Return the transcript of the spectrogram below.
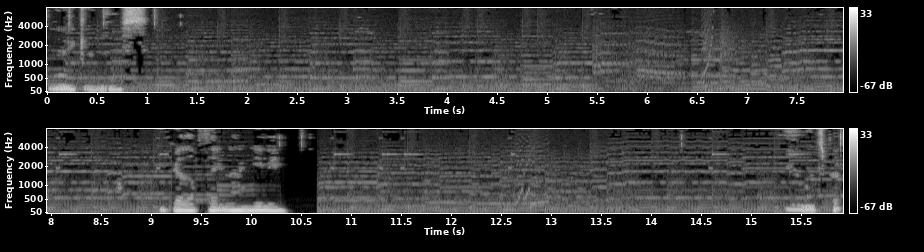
There we go, nice. You're level 39 Eevee. And let's put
